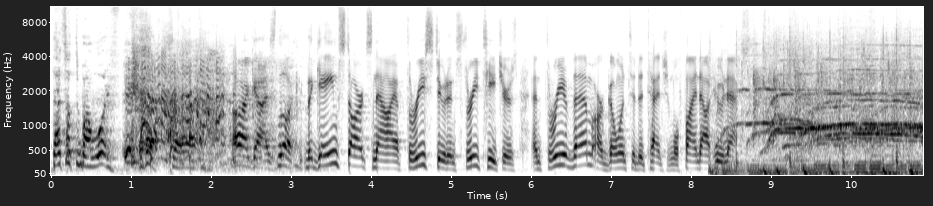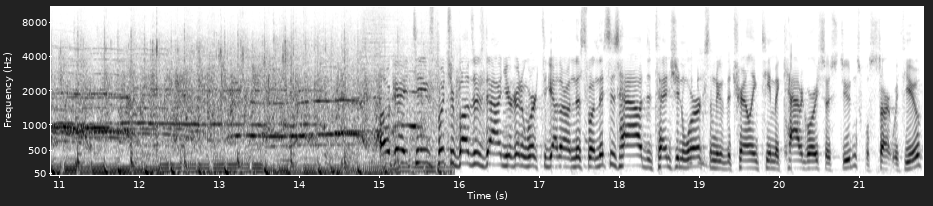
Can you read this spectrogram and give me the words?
That's up to my wife. Uh, all right, guys, look, the game starts now. I have three students, three teachers, and three of them are going to detention. We'll find out who next. Okay, teams, put your buzzers down. You're going to work together on this one. This is how detention works. I'm going to give the trailing team a category. So, students, we'll start with you.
